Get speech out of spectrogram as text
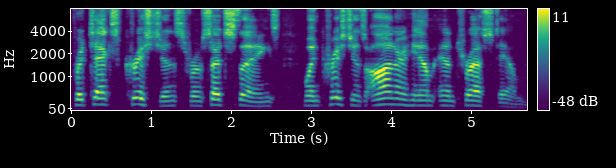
protects Christians from such things when Christians honor Him and trust Him.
